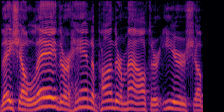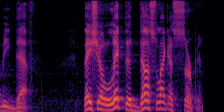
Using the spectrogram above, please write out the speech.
They shall lay their hand upon their mouth, their ears shall be deaf. They shall lick the dust like a serpent.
